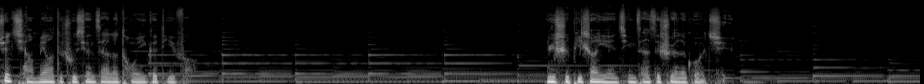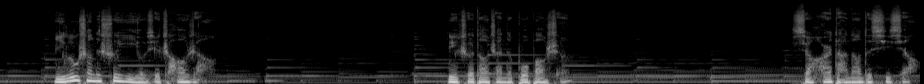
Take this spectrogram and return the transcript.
却巧妙的出现在了同一个地方。于是闭上眼睛，再次睡了过去。一路上的睡意有些吵嚷。列车到站的播报声，小孩打闹的嬉笑，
